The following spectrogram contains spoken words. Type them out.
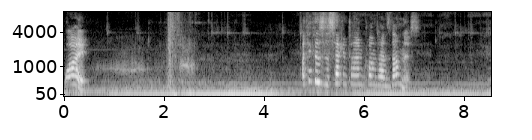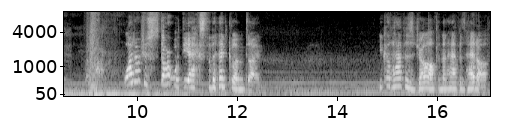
Why? I think this is the second time Clementine's done this. Why don't you start with the axe to the head, Clementine? You cut half his jaw off and then half his head off.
